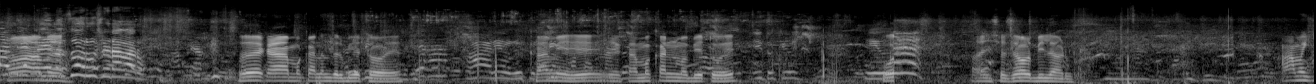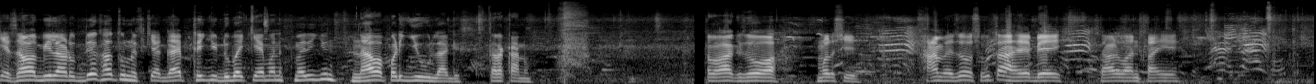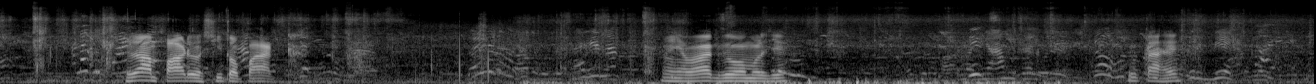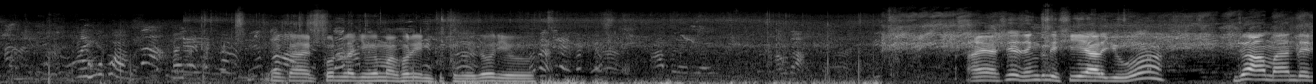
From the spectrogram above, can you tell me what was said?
હા, અમે- જો રૂસડા વાળો એક આ મકાન અંદર બેઠો હે ખામી હે એક આ મકાનમાં બેઠો હે અહીં છે જળ બિલાડું. આમાં ક્યાં જવા બિલાડું દેખાતું નથી. ક્યાં ગાયબ થઈ ગયું ડુબાઈ ક્યાં મને મરી ગયું નાવા પડી ગયું એવું લાગે તડકાનું. વાઘ જોવા મળશે. સામે જો સૂતા હે બે ઝાડવાન પાસે રામ આમ પાડ્યો સીતો પાટ અહીંયા વાઘ જોવા મળશે. સૂતા હે. આ ટોડલા જેવું એમાં ફરીને પૂછું છે દોર્યું આયા છે જંગલી શિયાળિયું હો જો આમાં અંદર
